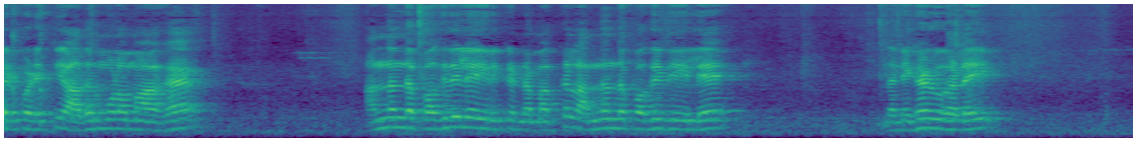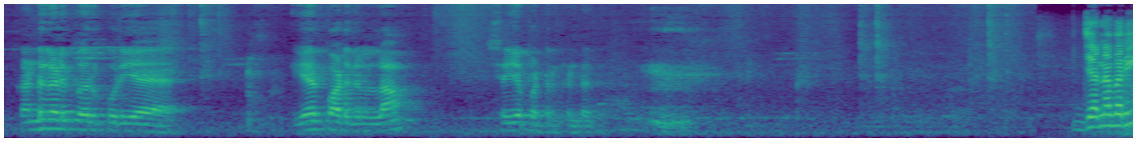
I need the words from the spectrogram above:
ஏற்படுத்தி அதன் மூலமாக அந்தந்த பகுதியிலே இருக்கின்ற மக்கள் அந்தந்த பகுதியிலே இந்த நிகழ்வுகளை கண்டுகளிப்பதற்குரிய ஏற்பாடுகள் எல்லாம் செய்யப்பட்டிருக்கின்றது. ஜனவரி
